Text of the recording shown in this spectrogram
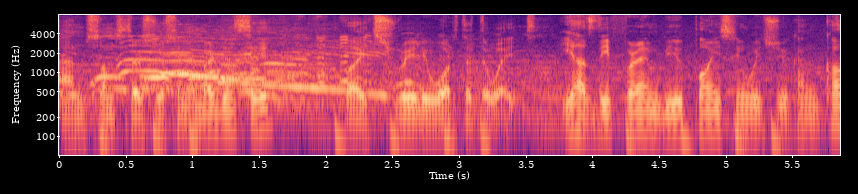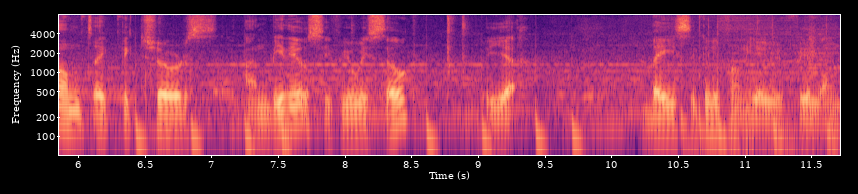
and some stairs just in emergency, but it's really worth it the wait. It has different viewpoints in which you can come, take pictures and videos if you wish so. But yeah, basically from here you feel on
